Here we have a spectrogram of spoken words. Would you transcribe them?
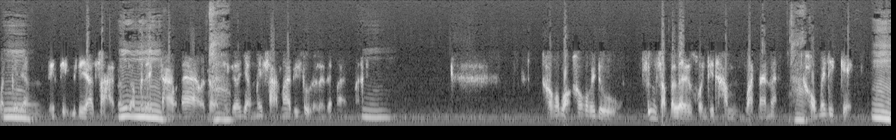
มันก็อืมยังนิติวิทยาศาสตร์มันก็อืมไม่ได้ก้าวหน้าตอนครันี้บก็ยังไม่สามารถพิสูจน์อะไรได้มากมาย อืมเขาก็บอกเขาก็ไปดู ซึ่งสับเปลอคนที่ทำวัดนั้นอะ ครับเขาไม่ได้เก่ง อืม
